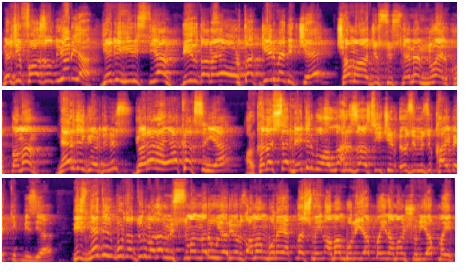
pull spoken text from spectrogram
Necip Fazıl diyor ya, yedi Hristiyan bir danaya ortak girmedikçe çam ağacı süslemem, Noel kutlamam. Nerede gördünüz? Gören ayağa kalksın ya. Arkadaşlar nedir bu Allah rızası için özümüzü kaybettik biz ya. Biz nedir burada durmadan Müslümanları uyarıyoruz. Aman buna yaklaşmayın, aman bunu yapmayın, aman şunu yapmayın.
